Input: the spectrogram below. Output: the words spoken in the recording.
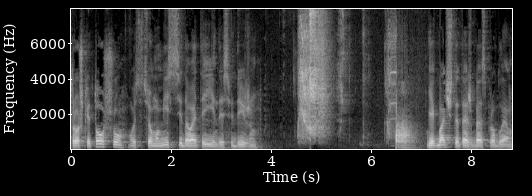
трошки товшу, ось в цьому місці. Давайте її десь відріжемо. Як бачите, теж без проблем.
